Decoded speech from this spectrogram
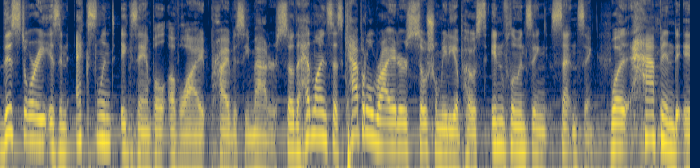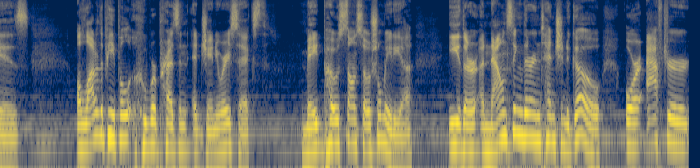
This story is an excellent example of why privacy matters. So the headline says Capitol rioters' social media posts influencing sentencing. What happened is a lot of the people who were present at January 6th made posts on social media either announcing their intention to go or after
